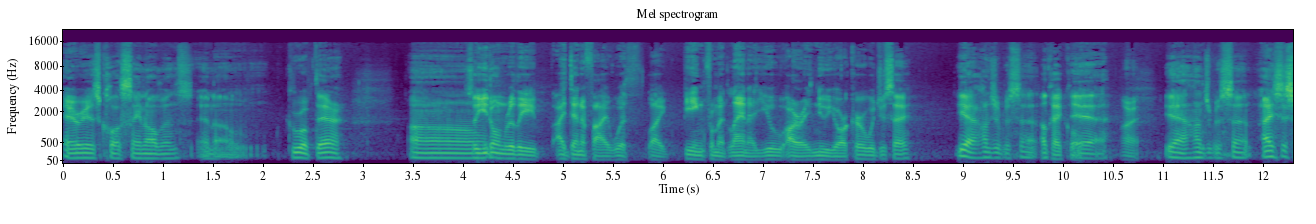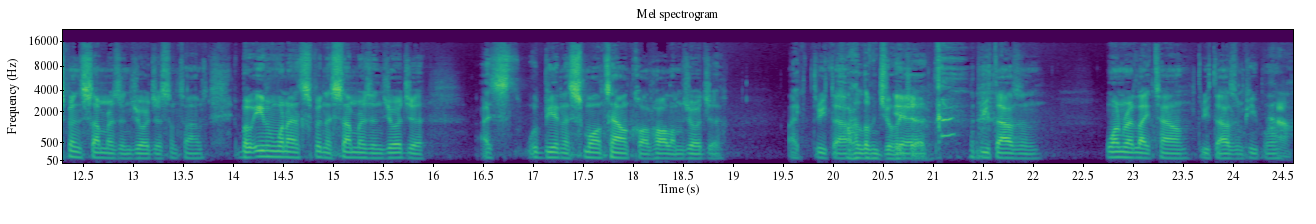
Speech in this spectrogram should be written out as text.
area is called St. Albans. And um, grew up there. So you don't really identify with like being from Atlanta. You are a New Yorker, would you say? Yeah, 100%. Okay, cool. Yeah. All right. Yeah, hundred percent. I used to spend summers in Georgia sometimes, but even when I spend the summers in Georgia, I would be in a small town called Harlem, Georgia, like three thousand. Harlem, Georgia. yeah, three thousand. One red light town, three thousand people. Wow.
